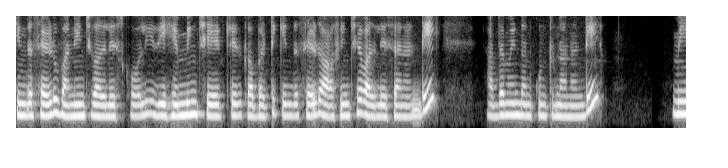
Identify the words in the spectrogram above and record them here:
కింద సైడ్ వన్ ఇంచ్ వదిలేసుకోవాలి. ఇది హెమ్మింగ్ చేయట్లేదు కాబట్టి కింద సైడ్ హాఫ్ ఇంచే వదిలేసానండి అర్థమైంది అనుకుంటున్నానండి మీ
